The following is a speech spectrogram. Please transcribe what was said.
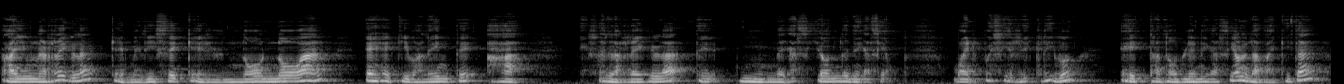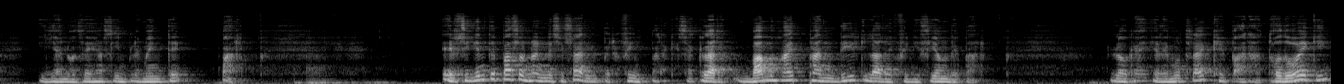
Hay una regla que me dice que el no no a es equivalente a A. Esa es la regla de negación de negación. Bueno, pues si reescribo esta doble negación la va a quitar y ya nos deja simplemente par. El siguiente paso no es necesario, pero en fin, para que se aclare, vamos a expandir la definición de par. Lo que hay que demostrar es que para todo x,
